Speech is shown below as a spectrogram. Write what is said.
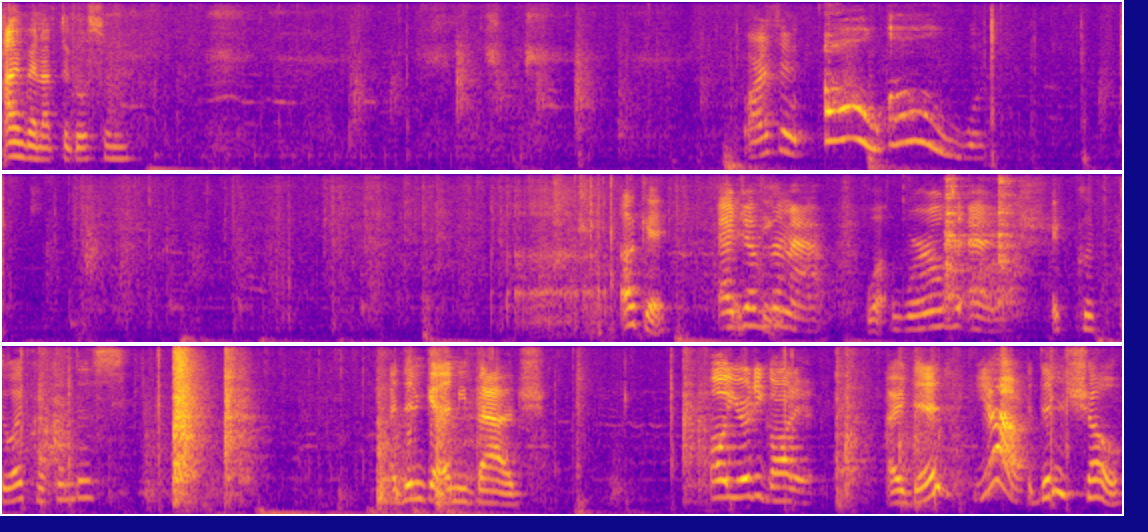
I'm gonna have to go swim. Why is it? Oh, oh. Uh, okay. Edge I of the map. What? World's edge. I click. Do I click on this? I didn't get any badge. Oh, you already got it. I did. Yeah. It didn't show.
